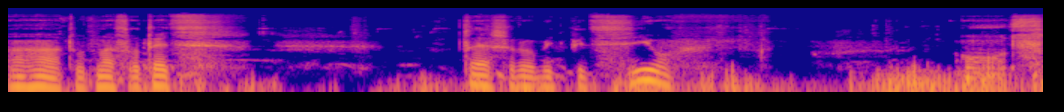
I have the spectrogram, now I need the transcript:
Ага, тут у нас отець теж робить підсів. От.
